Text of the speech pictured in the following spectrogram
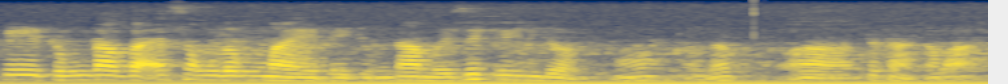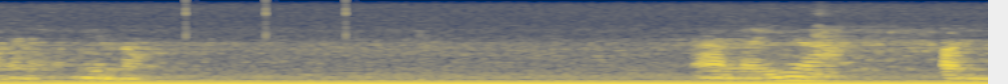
khi chúng ta vẽ xong lông mày thì chúng ta mới dích in được đúng không? Lớp, à, tất cả các bạn này nhìn vào à, lấy uh, phần.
